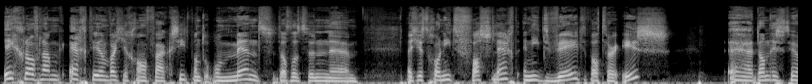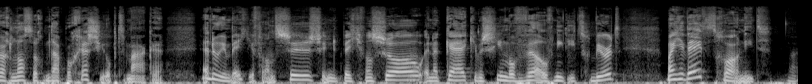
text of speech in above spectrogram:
ik geloof namelijk echt in wat je gewoon vaak ziet. Want op het moment dat, het een, eh, dat je het gewoon niet vastlegt en niet weet wat er is. dan is het heel erg lastig om daar progressie op te maken. En doe je een beetje van zus en een beetje van zo. En dan kijk je misschien of wel of niet iets gebeurt. Maar je weet het gewoon niet. Nee.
